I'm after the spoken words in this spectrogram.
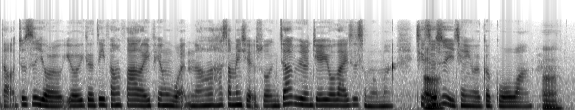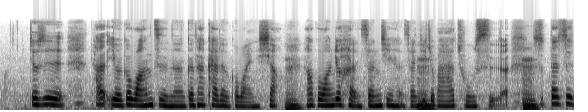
到。就是有有一个地方发了一篇文，然后它上面写说，你知道愚人节由来是什么吗？其实嗯是以前有一个国王，嗯就是他有一个王子呢，跟他开了个玩笑，嗯然后国王就很生气，很生气，嗯就把他处死了。嗯但是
